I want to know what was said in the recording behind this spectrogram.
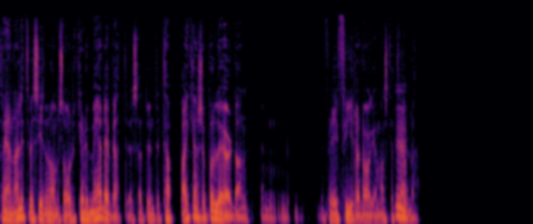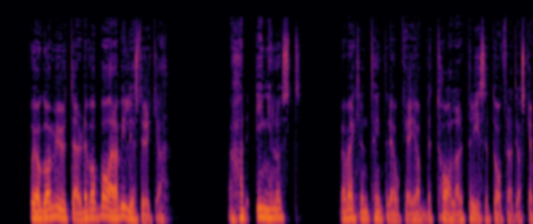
träna lite vid sidan om så orkar du med det bättre så att du inte tappar kanske på lördagen. För det är fyra dagar man ska Mm. tävla. Och jag gav mig ut där. Det var bara viljestyrka. Jag hade ingen lust. Och jag verkligen tänkte det. Okej, jag betalar priset då för att jag ska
